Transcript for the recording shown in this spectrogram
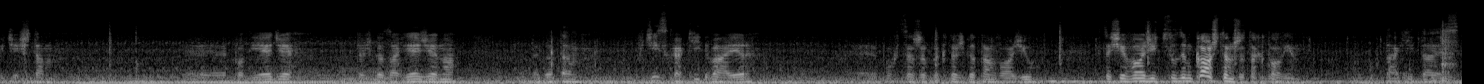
gdzieś tam e, podjedzie, ktoś go zawiezie, no dlatego tam wciska Kidwire, e, bo chce, żeby ktoś go tam woził. Chce się wozić cudzym kosztem, że tak powiem. Taki to jest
